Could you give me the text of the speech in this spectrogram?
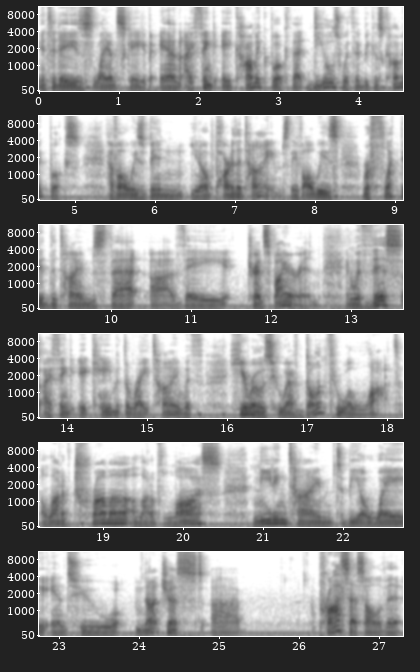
in today's landscape. And I think a comic book that deals with it, because comic books have always been, you know, part of the times, they've always reflected the times that uh, they transpire in. And with this, I think it came at the right time with heroes who have gone through a lot a lot of trauma, a lot of loss, needing time to be away and to not just. Uh, process all of it,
